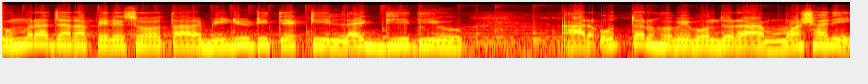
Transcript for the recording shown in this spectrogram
তোমরা যারা পেরেছ তারা ভিডিওটিতে একটি লাইক দিয়ে দিও। আর উত্তর হবে বন্ধুরা মশারি।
